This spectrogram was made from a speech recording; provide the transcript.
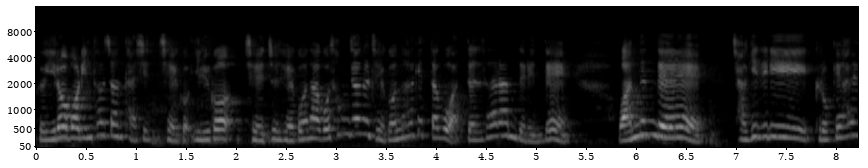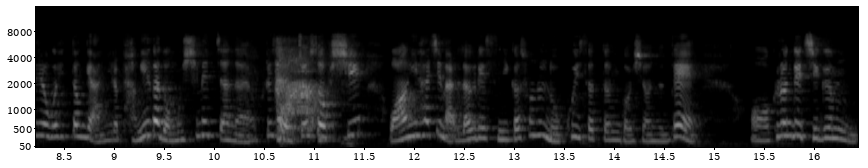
그 잃어버린 터전 다시 재건, 일거, 재, 재건하고 성전을 재건하겠다고 왔던 사람들인데 왔는데 자기들이 그렇게 하려고 했던 게 아니라 방해가 너무 심했잖아요. 그래서 어쩔 수 없이 왕이 하지 말라 그랬으니까 손을 놓고 있었던 것이었는데 어, 그런데 지금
